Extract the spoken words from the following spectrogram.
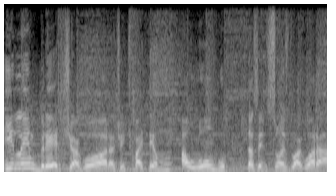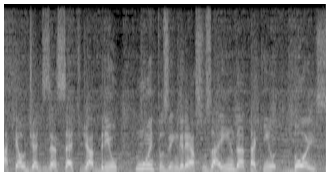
e lembrete agora, a gente vai ter ao longo das edições do Agora até o dia 17 de abril muitos ingressos ainda. Tá aqui dois,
